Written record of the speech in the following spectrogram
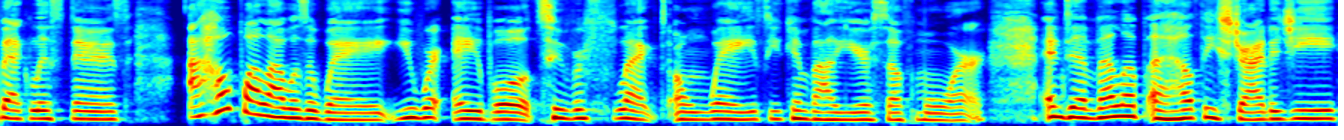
back, listeners. I hope while I was away, you were able to reflect on ways you can value yourself more and develop a healthy strategy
